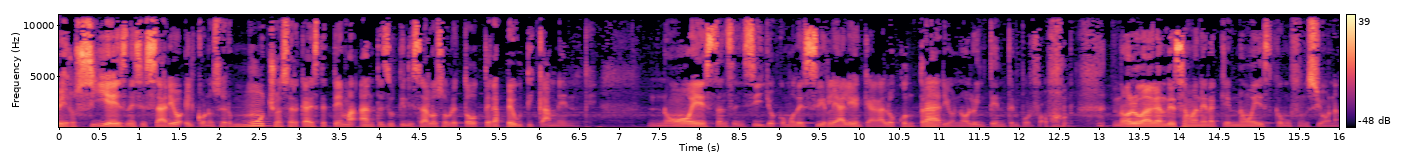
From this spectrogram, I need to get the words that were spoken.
pero sí es necesario el conocer mucho acerca de este tema antes de utilizarlo, sobre todo terapéuticamente. No es tan sencillo como decirle a alguien que haga lo contrario, no lo intenten por favor, no lo hagan de esa manera que no es como funciona,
